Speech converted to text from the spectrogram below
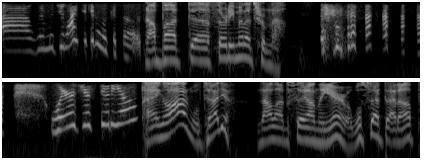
Uh, when would you like to get a look at those? How about uh, 30 minutes from now? Where's your studio? Hang on, we'll tell you. Not allowed to say on the air, but we'll set that up.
